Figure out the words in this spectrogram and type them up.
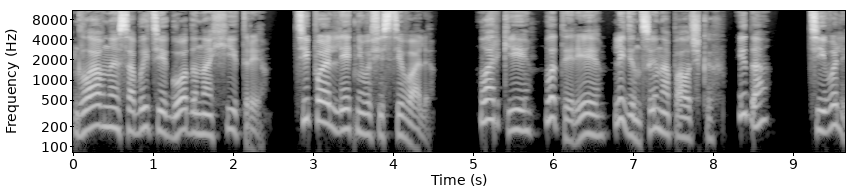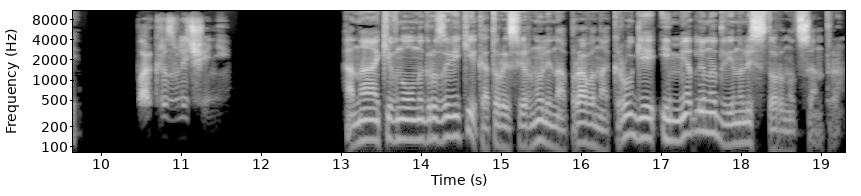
Главное событие года на Хитре. Типа летнего фестиваля. Ларьки, лотерея, леденцы на палочках. И да, Тиволи. Парк развлечений. Она кивнула на грузовики, которые свернули направо на круге и медленно двинулись в сторону центра.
